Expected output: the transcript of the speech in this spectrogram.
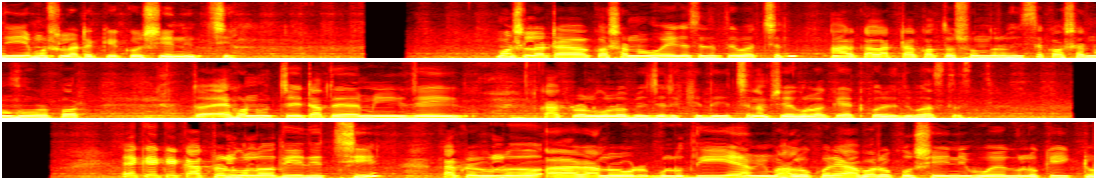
দিয়ে মশলাটাকে কষিয়ে নিচ্ছি। মশলাটা কষানো হয়ে গেছে, দেখতে পাচ্ছেন? আর কালারটা কত সুন্দর হয়েছে কষানো হওয়ার পর। তো এখন হচ্ছে এটাতে আমি যেই কাঁকরোলগুলো ভেজে রেখে দিয়েছিলাম, সেগুলোকে অ্যাড করে দেবো আস্তে আস্তে। একে একে কাঁকরোলগুলো দিয়ে দিচ্ছি। কাঁকরোলগুলো আর আলুগুলো দিয়ে আমি ভালো করে আবারও কষিয়ে নেব এগুলোকে একটু।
